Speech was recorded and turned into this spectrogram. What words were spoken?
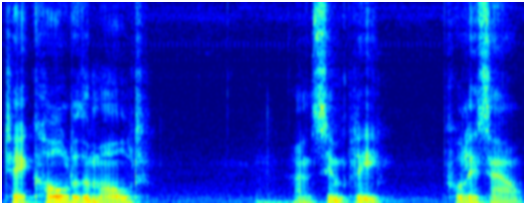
Take hold of the mould and simply pull it out.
